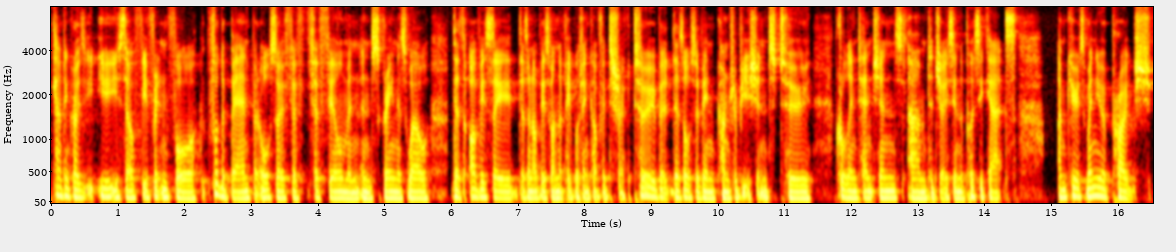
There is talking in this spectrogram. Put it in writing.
Counting Crows, you yourself, you've written for for the band, but also for for film and, and screen as well. There's obviously there's an obvious one that people think of with Shrek Two, but there's also been contributions to Cruel Intentions, um, to Josie and the Pussycats. I'm curious when you approach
